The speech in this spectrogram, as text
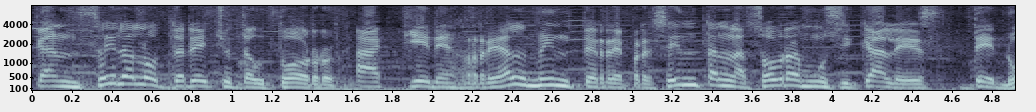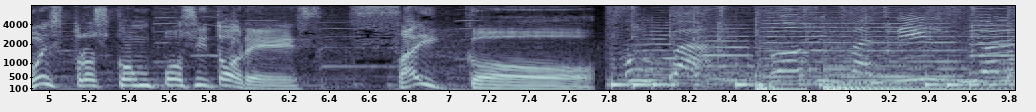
Cancela los derechos de autor a quienes realmente representan las obras musicales de nuestros compositores. Saico. UPA, voz infantil y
